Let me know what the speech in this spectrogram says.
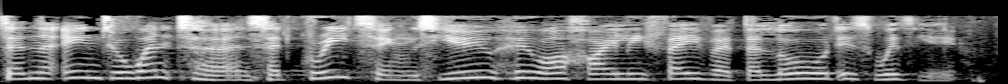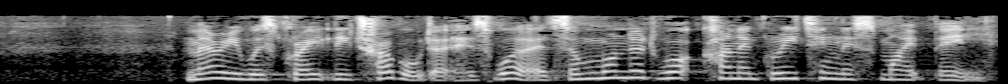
Then the angel went to her and said, Greetings, you who are highly favored, the Lord is with you. Mary was greatly troubled at his words and wondered what kind of greeting this might be.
